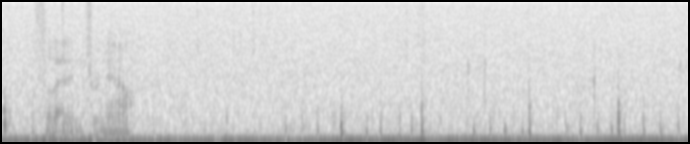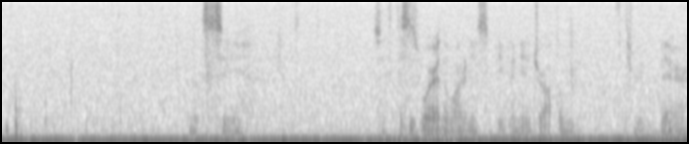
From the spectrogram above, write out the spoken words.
we'll fill that in for now. Let's see. So if this is where the water needs to be, I need to drop them through there.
